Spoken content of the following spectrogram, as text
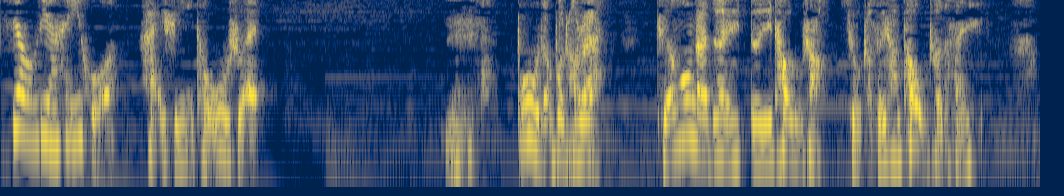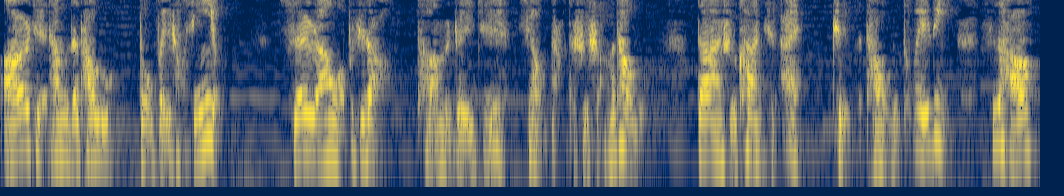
教练黑火还是一头雾水。嗯，不得不承认，天空战队对于套路上有着非常透彻的分析，而且他们的套路都非常新颖。虽然我不知道他们这一局要打的是什么套路，但是看起来这个套路的威力丝毫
